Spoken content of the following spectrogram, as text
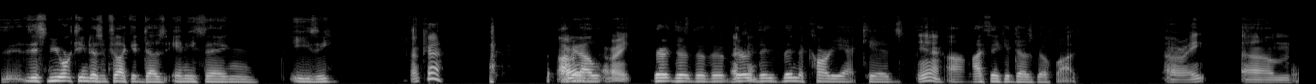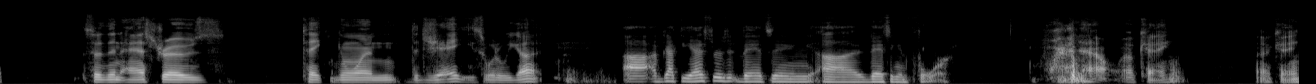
This New York team doesn't feel like it does anything easy. Okay. I mean, right. I'll, all right. They're they're they're, they're, they're Okay. they've been the cardiac kids. Yeah. Um, I think it does go five. All right. Um. So then Astros taking on the Jays. What do we got? Uh, I've got the Astros advancing, uh, advancing in four. Wow. Okay. Okay.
